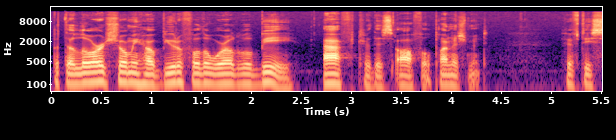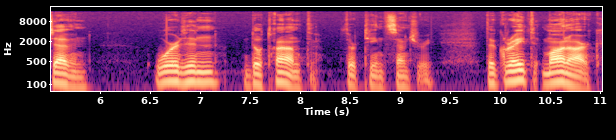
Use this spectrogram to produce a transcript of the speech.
But the Lord show me how beautiful the world will be after this awful punishment. 57. Werden d'Otrante, 13th century. The great monarch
